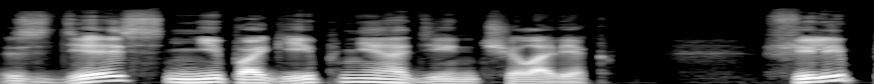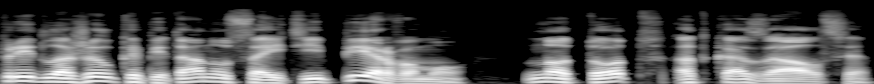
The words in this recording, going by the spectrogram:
Здесь не погиб ни один человек. Филипп предложил капитану сойти первому, но тот отказался.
